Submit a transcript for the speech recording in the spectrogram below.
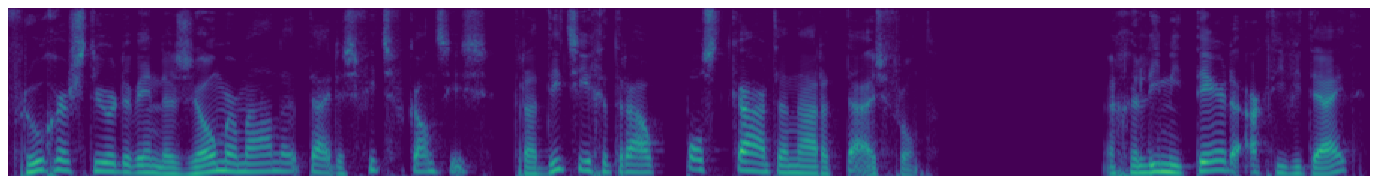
Vroeger stuurden we in de zomermaanden tijdens fietsvakanties traditiegetrouw postkaarten naar het thuisfront. Een gelimiteerde activiteit,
